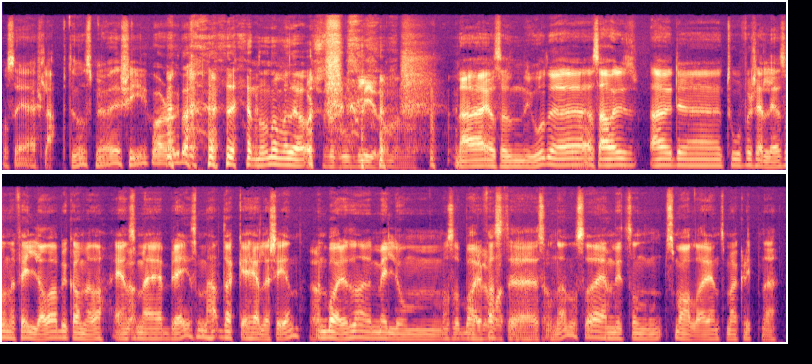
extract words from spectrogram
Og så er- slipper du noe smør i ski hver dag, da. det er noe med det Jeg òg. ikke så god glid, da, men Nei, altså, jo, det, altså, jeg har, jeg har eh, to forskjellige sånne feller da, jeg bruker med. da. En som er brei, som dekker hele skien, men bare sånn mellom, altså bare Mellom festesonen. Og så en litt sånn smalere, en som er klipper ned.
